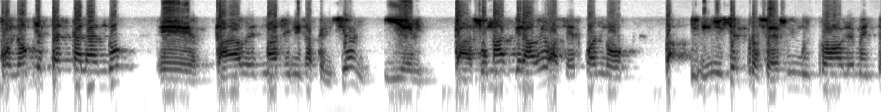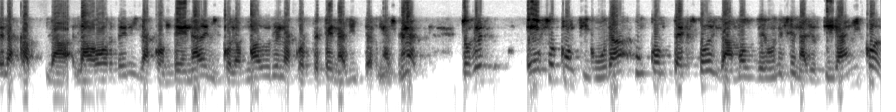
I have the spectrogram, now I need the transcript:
Colombia está escalando eh, cada vez más en esa tensión y el caso más grave va a ser cuando inicie el proceso y muy probablemente la, la, la orden y la condena de Nicolás Maduro en la Corte Penal Internacional. Entonces, eso configura un contexto, digamos, de un escenario tiránico,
